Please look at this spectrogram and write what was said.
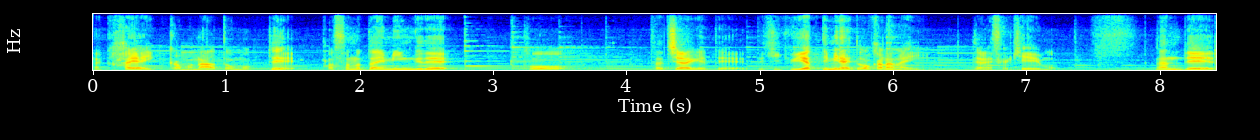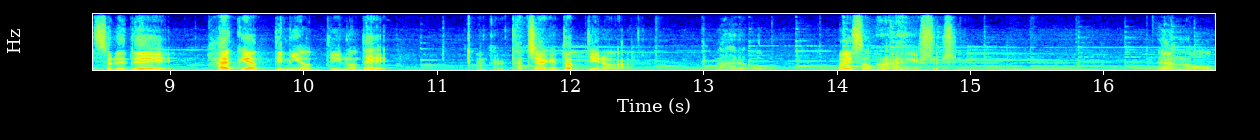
なんか早いかもなと思って、まあ、そのタイミングでこう立ち上げてで結局やってみないとわからないじゃないですか経営も。なんでそれで早くやってみようっていうのでなんか立ち上げたっていうのがなるほどバイソンホールディングスですね。あの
